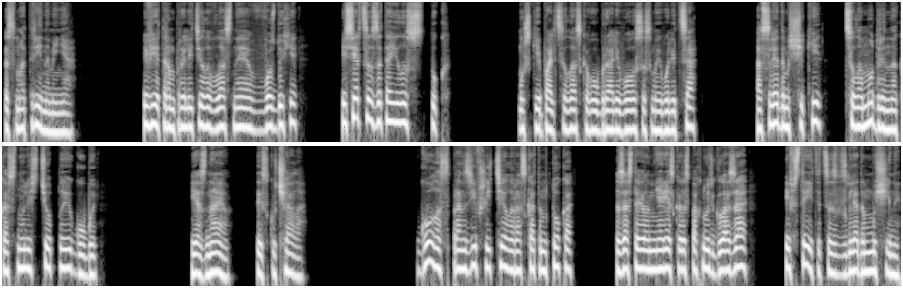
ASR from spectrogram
«Посмотри на меня». Ветром пролетело властное в воздухе, и сердце затаило стук. Мужские пальцы ласково убрали волосы с моего лица, а следом щеки целомудренно коснулись теплые губы — я знаю, ты скучала. Голос, пронзивший тело раскатом тока, заставил меня резко распахнуть глаза и встретиться с взглядом мужчины.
